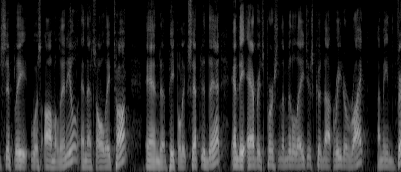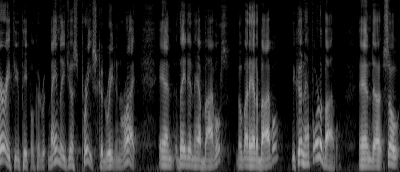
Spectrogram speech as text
simply was amillennial, and that's all they taught, and uh, people accepted that. And the average person in the Middle Ages could not read or write. I mean, very few people could, mainly just priests could read and write. And they didn't have Bibles. Nobody had a Bible. You couldn't afford a Bible. And uh, so,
